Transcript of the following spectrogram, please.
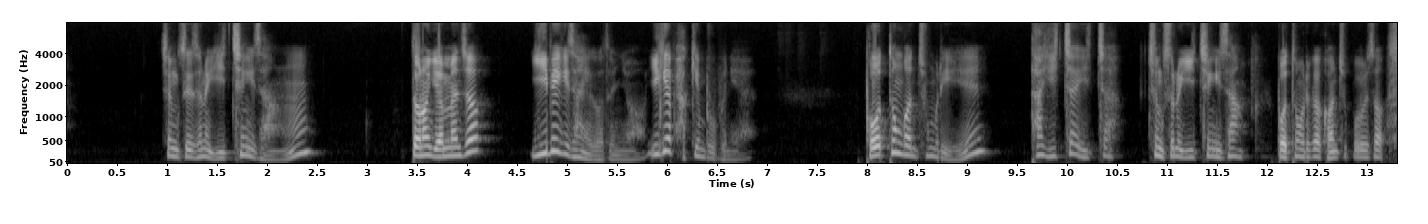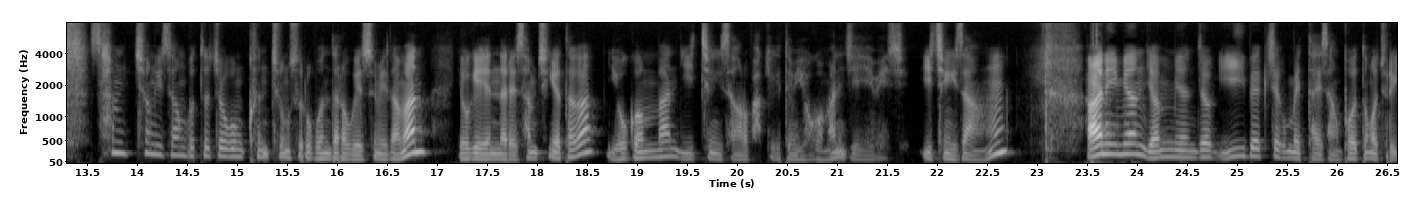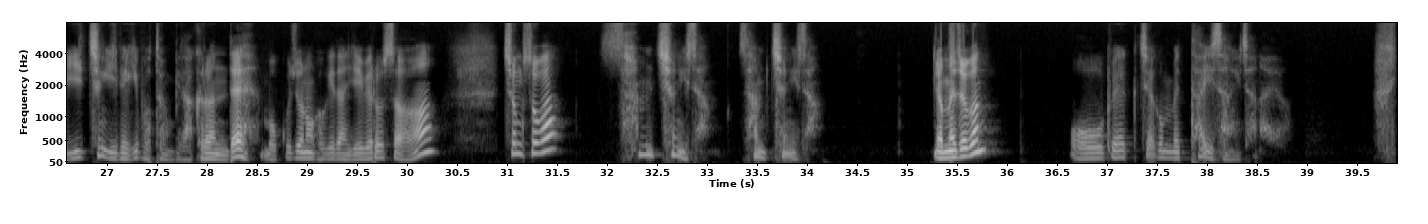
층수에서는 2층 이상. 또는 연면적 200 이상이거든요. 이게 바뀐 부분이에요. 보통 건축물이 다 2자, 2자. 층수는 2층 이상. 보통 우리가 건축부에서 3층 이상부터 조금 큰 층수로 본다라고 했습니다만 여기 옛날에 3층이었다가 이것만 2층 이상으로 바뀌기 때문에 이것만 이제 예외지. 2층 이상. 아니면 연면적 200제곱미터 이상 보통 건축의 2층 200이 보통입니다. 그런데 목구조는 거기다 예외로서 층수가 3층 이상, 3층 이상. 연면적은 500제곱미터 이상이잖아요.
